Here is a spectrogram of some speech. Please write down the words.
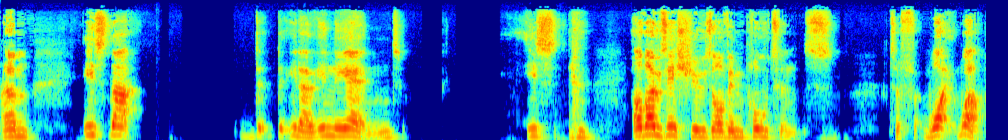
Um, is that you know in the end is are those issues of importance to why well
